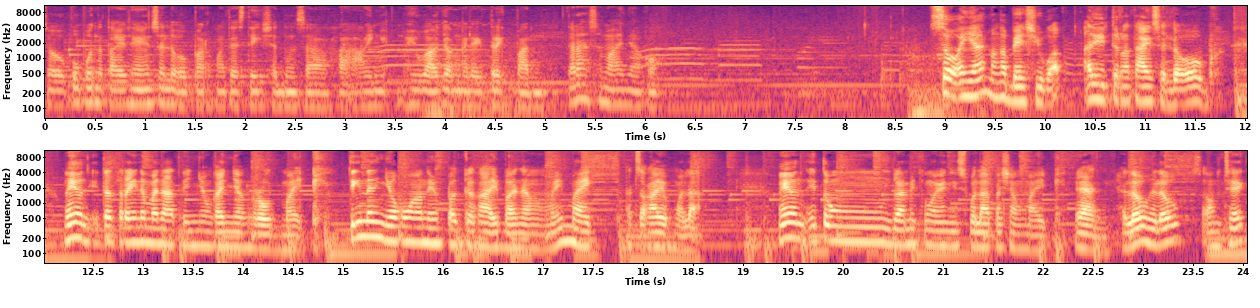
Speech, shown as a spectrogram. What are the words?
So, pupunta tayo ngayon sa loob para matesting siya dun sa aking mahiwagang electric pan. Tara, samahan niyo ako. So ayan mga Beshiwap, andito na tayo sa loob. Ngayon, itatry naman natin yung kanyang Rode mic. Tingnan nyo kung ano yung pagkakaiba ng may mic at saka yung wala. Ngayon, itong gamit ko ngayon is wala pa siyang mic. Ayan, hello, hello, sound check.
